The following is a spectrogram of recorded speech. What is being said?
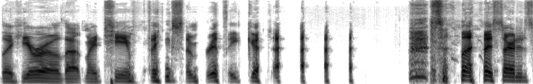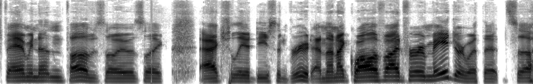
the hero that my team thinks I'm really good at. so then I started spamming it in pubs, so it was like actually a decent brute. And then I qualified for a major with it. So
